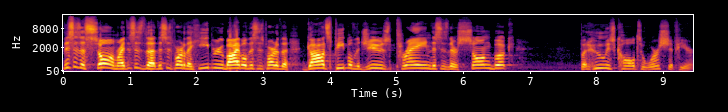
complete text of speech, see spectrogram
This is a psalm, right? This is, the, this is part of the Hebrew Bible. This is part of the God's people, the Jews praying. This is their songbook. But who is called to worship here?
